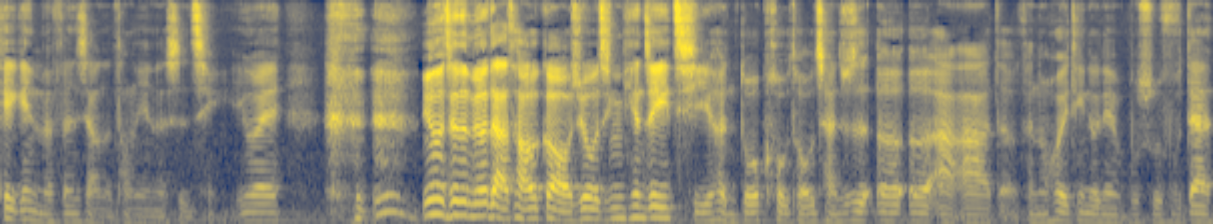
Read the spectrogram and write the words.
可以跟你们分享的童年的事情，因为 因为我真的没有打草稿，我觉得我今天这一期很多口头禅就是呃呃啊啊的，可能会听得有点不舒服，但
